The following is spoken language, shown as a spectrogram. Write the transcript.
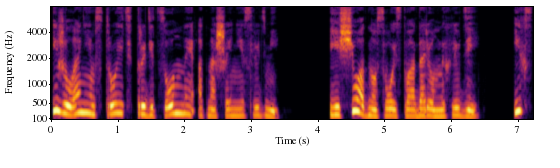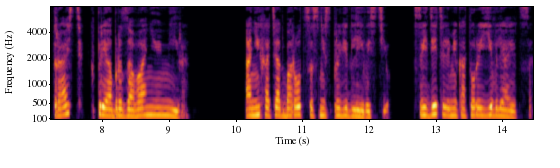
и желанием строить традиционные отношения с людьми. Еще одно свойство одаренных людей — их страсть к преобразованию мира. Они хотят бороться с несправедливостью, свидетелями которой являются,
